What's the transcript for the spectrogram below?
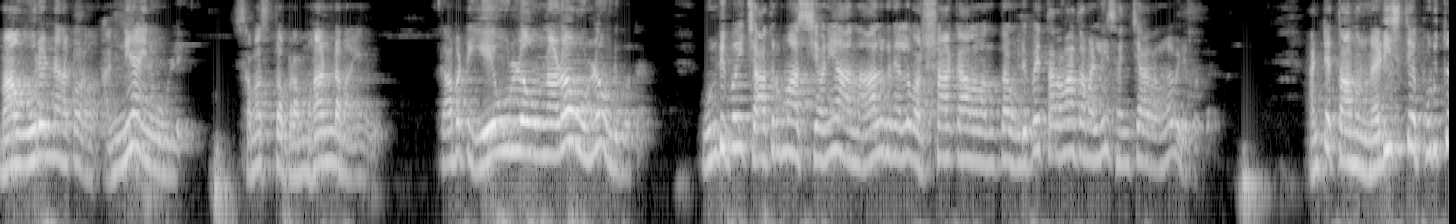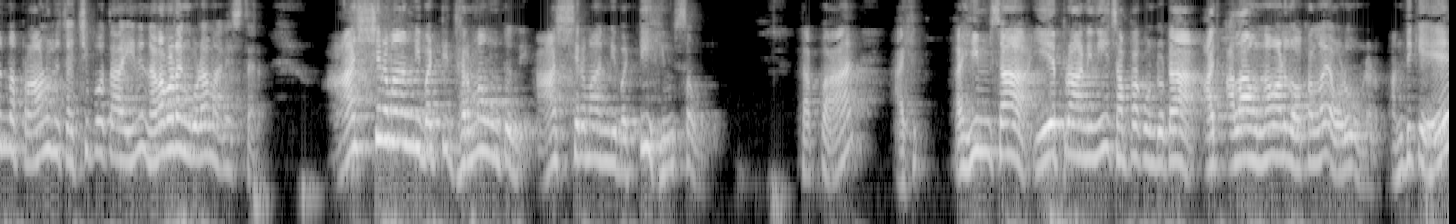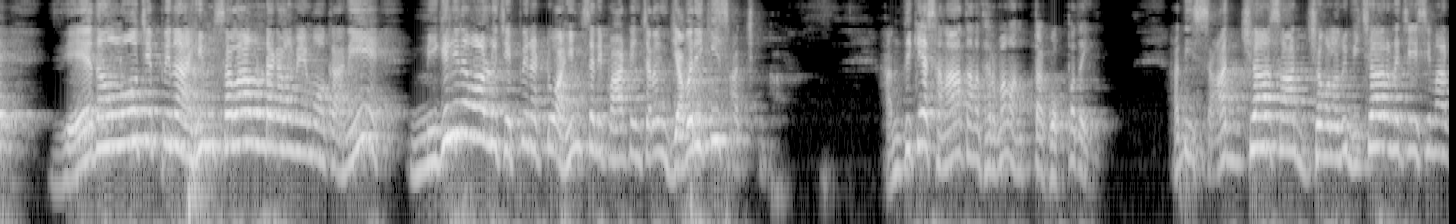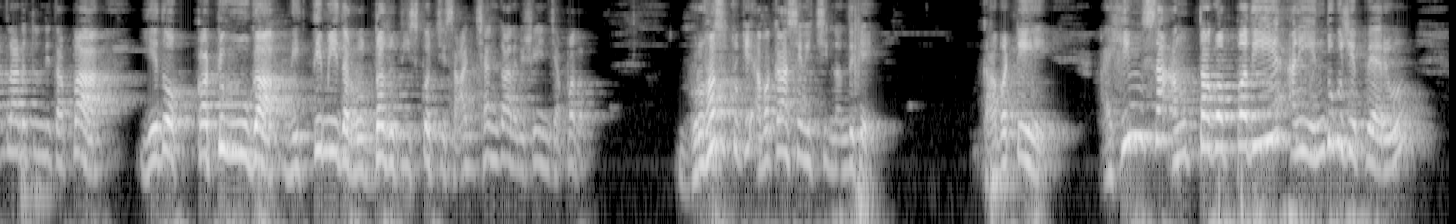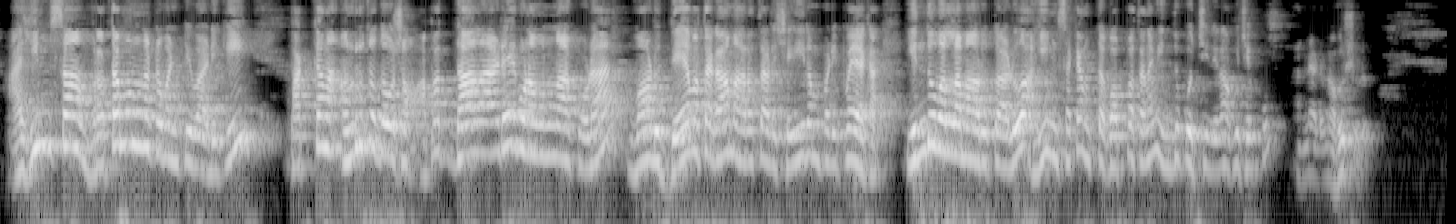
మా ఊరండి అనకూడదు. అన్నీ ఆయన ఊళ్ళే. సమస్త బ్రహ్మాండం ఆయన కాబట్టి ఏ ఊళ్ళో ఉన్నాడో ఆ ఊళ్ళో ఉండిపోతాడు. ఉండిపోయి చాతుర్మాస్యం అని ఆ నాలుగు నెలలు వర్షాకాలం అంతా ఉండిపోయి తర్వాత మళ్ళీ సంచారంలో వెళ్ళిపోతాడు. అంటే తాము నడిస్తే పుడుతున్న ప్రాణులు చచ్చిపోతాయని నడవడం కూడా మానేస్తారు. ఆశ్రమాన్ని బట్టి ధర్మం ఉంటుంది. ఆశ్రమాన్ని బట్టి హింస ఉంటుంది. తప్ప అహి అహింస ఏ ప్రాణిని చంపకుండుట అలా ఉన్నవాడు లోకంలో ఎవడూ ఉండడు. అందుకే వేదంలో చెప్పిన అహింసలా ఉండగలమేమో కానీ మిగిలిన వాళ్ళు చెప్పినట్టు అహింసని పాటించడం ఎవరికీ సాధ్యం కాదు. అందుకే సనాతన ధర్మం అంత గొప్పదైంది. అది సాధ్యాసాధ్యములను విచారణ చేసి మాట్లాడుతుంది తప్ప ఏదో కటువుగా నెత్తి మీద రుద్దదు తీసుకొచ్చి సాధ్యం కాని విషయం చెప్పదు. గృహస్థుకి అవకాశం ఇచ్చింది అందుకే కాబట్టి అహింస అంత గొప్పది అని ఎందుకు చెప్పారు? అహింస వ్రతమున్నటువంటి వాడికి పక్కన అనృత దోషం అబద్ధాలాడే గుణం ఉన్నా కూడా వాడు దేవతగా మారతాడు శరీరం పడిపోయాక. ఎందువల్ల మారుతాడు? అహింసకి అంత గొప్పతనం ఎందుకు వచ్చింది నాకు చెప్పు అన్నాడు నహుషుడు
